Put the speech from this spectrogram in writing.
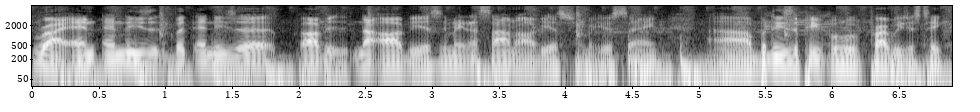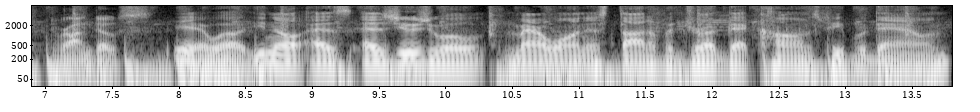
Right, and and these, but and these are obvious, not obvious. It may not sound obvious from what you're saying, uh, but these are people who have probably just taken the wrong dose. Yeah, well, you know, as as usual, marijuana is thought of a drug that calms people down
